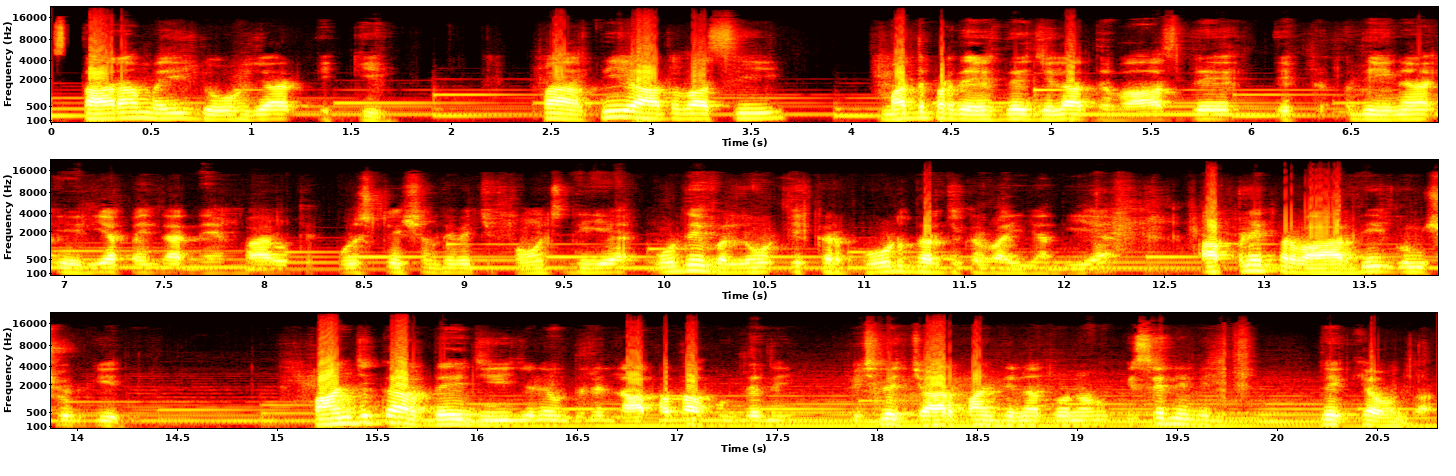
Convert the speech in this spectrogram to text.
17 ਮਈ 2021 ਭਾਰਤੀ ਆਦਿਵਾਸੀ ਮੱਧ ਪ੍ਰਦੇਸ਼ ਦੇ ਜ਼ਿਲ੍ਹਾ ਦਵਾਸ ਦੇ ਇੱਕ ਅਧੀਨ ਏਰੀਆ ਪੈਂਦਾ ਨੇਪਾਰ, ਉੱਥੇ ਪੁਲਿਸ ਸਟੇਸ਼ਨ ਦੇ ਵਿੱਚ ਪਹੁੰਚਦੀ ਹੈ। ਉਹਦੇ ਵੱਲੋਂ ਇੱਕ ਰਿਪੋਰਟ ਦਰਜ ਕਰਵਾਈ ਜਾਂਦੀ ਹੈ ਆਪਣੇ ਪਰਿਵਾਰ ਦੀ ਗੁੰਮਸ਼ੁਦਗੀ ਪੰਜ ਘਰ ਦੇ ਜੀ ਜਿਹੜੇ ਹੁੰਦੇ ਨੇ, ਲਾਪਤਾ ਹੁੰਦੇ ਨੇ। ਪਿਛਲੇ 4-5 ਦਿਨਾਂ ਤੋਂ ਉਹਨਾਂ ਨੂੰ ਕਿਸੇ ਨੇ ਵੀ ਨਹੀਂ ਦੇਖਿਆ ਹੁੰਦਾ।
